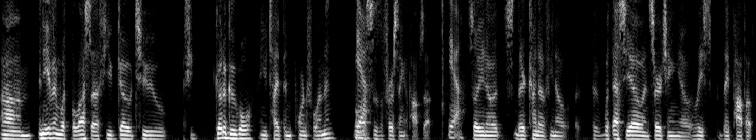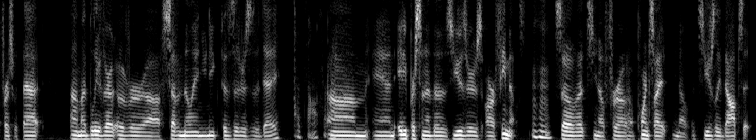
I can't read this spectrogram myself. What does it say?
Um, and even with Bellesa, if you go to if you go to Google and you type in porn for women, Bellesa Yeah. is the first thing that pops up. Yeah. So you know it's they're kind of you know with SEO and searching, you know at least they pop up first with that. Um, I believe they're at over uh, seven million unique visitors a day, That's awesome. um, and eighty percent of those users are females. Mm-hmm. So that's you know for a porn site, you know it's usually the opposite.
